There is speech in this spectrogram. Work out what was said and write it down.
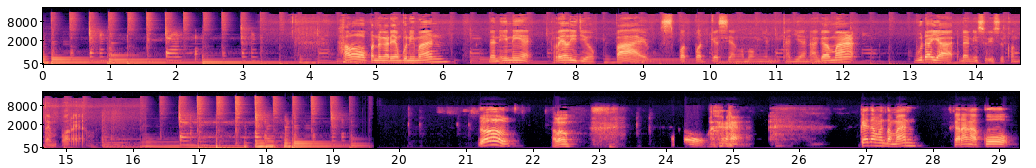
Halo pendengar yang buniman Dan ini Religio 5 Spot podcast yang ngomongin kajian agama Budaya dan isu-isu kontemporer Go! Halo. Oh. Oke teman-teman, sekarang aku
